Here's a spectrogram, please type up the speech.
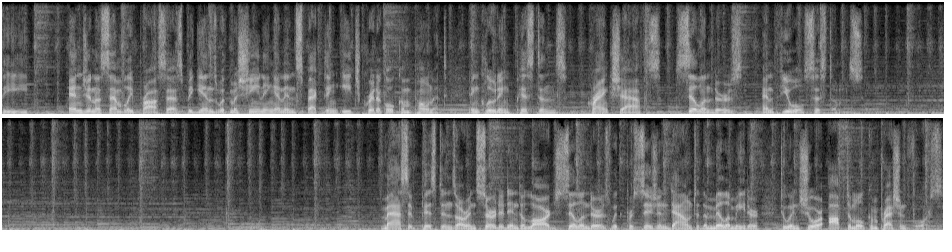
The engine assembly process begins with machining and inspecting each critical component, including pistons, crankshafts, cylinders, and fuel systems. Massive pistons are inserted into large cylinders with precision down to the millimeter to ensure optimal compression force.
